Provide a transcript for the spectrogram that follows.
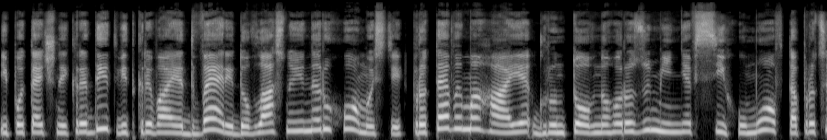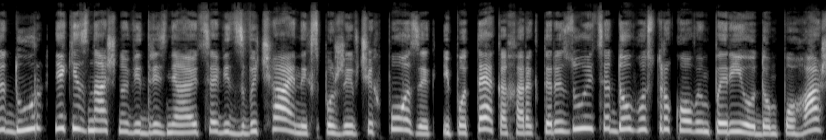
Іпотечний кредит відкриває двері до власної нерухомості, проте вимагає ґрунтовного розуміння всіх умов та процедур, які значно відрізняються від звичайних споживчих позик. Іпотека характеризується довгостроковим періодом погашення,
